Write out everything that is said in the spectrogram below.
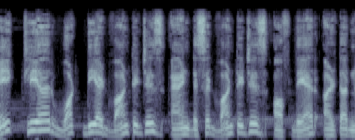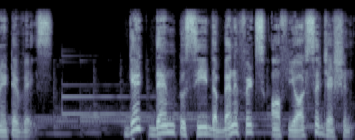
make clear what the advantages and disadvantages of their alternative is. Get them to see the benefits of your suggestion.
